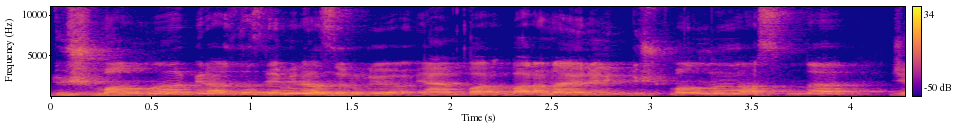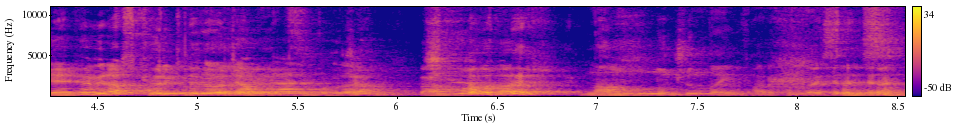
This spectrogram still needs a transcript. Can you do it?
düşmanlığa biraz da zemin hazırlıyor. Yani Bar- Baran'a yönelik düşmanlığı aslında CHP biraz körükledi hocam Evet, yani burada. Hocam ben bu aralar namlunun ucundayım farkındaysanız.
